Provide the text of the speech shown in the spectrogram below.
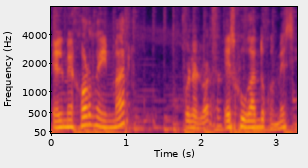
el mejor Neymar Fue en el Barça. es jugando con Messi.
